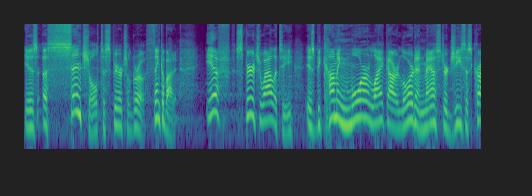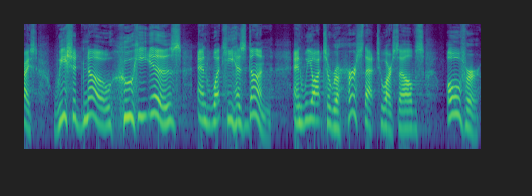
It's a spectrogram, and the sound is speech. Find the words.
is essential to spiritual growth. Think about it. If spirituality is becoming more like our Lord and Master Jesus Christ, we should know who He is and what He has done. And we ought to rehearse that to ourselves over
